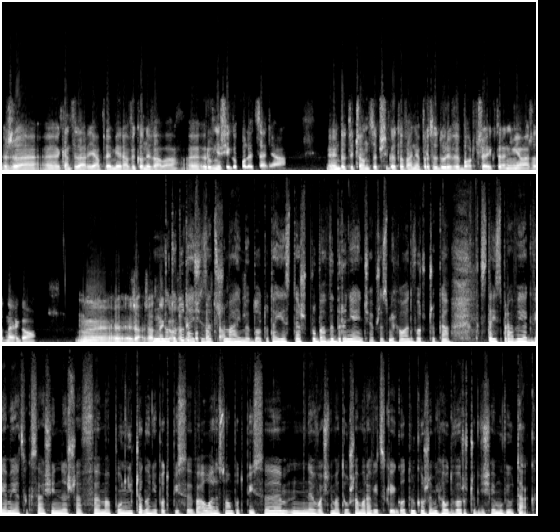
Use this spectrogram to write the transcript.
że e, kancelaria premiera wykonywała e, również jego polecenia e, dotyczące przygotowania procedury wyborczej, która nie miała żadnego E, żadnego. No to tutaj się zatrzymajmy, bo tutaj jest też próba wybrnięcia przez Michała Dworczyka. Z tej sprawy, jak wiemy, Jacek Sasin, szef MAP-u, niczego nie podpisywał, ale są podpisy mm, właśnie Mateusza Morawieckiego, tylko że Michał Dworczyk dzisiaj mówił tak.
